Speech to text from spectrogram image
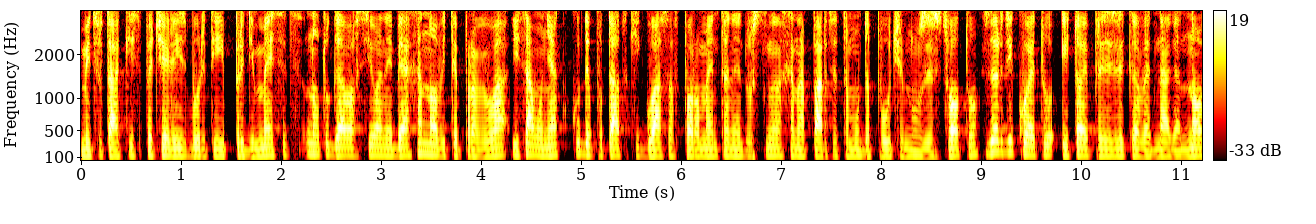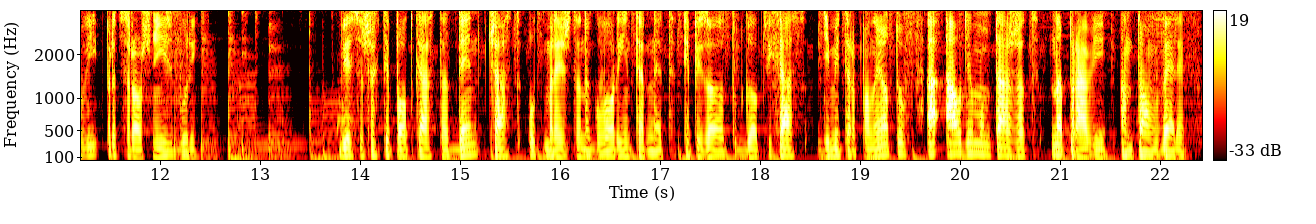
Мицотаки спечели изборите и преди месец, но тогава в сила не бяха новите правила и само няколко депутатски депутатски гласа в парламента не достигнаха на партията му да получи мнозинството, заради което и той предизвика веднага нови предсрочни избори. Вие слушахте подкаста Ден, част от мрежата на Говори Интернет. Епизодът подготвих аз, Димитър Панайотов, а аудиомонтажът направи Антон Велев.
